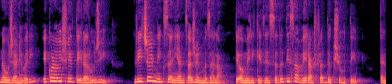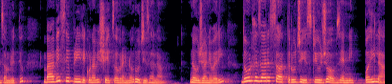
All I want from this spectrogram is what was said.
नऊ जानेवारी एकोणावीसशे तेरा रोजी रिचर्ड निक्सन यांचा जन्म झाला. ते अमेरिकेचे सदतीसावे राष्ट्राध्यक्ष होते. त्यांचा मृत्यू बावीस एप्रिल एकोणावीसशे चौऱ्याण्णव रोजी झाला. नऊ जानेवारी दोन हजार सात रोजी स्टीव्ह जॉब्स यांनी पहिला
